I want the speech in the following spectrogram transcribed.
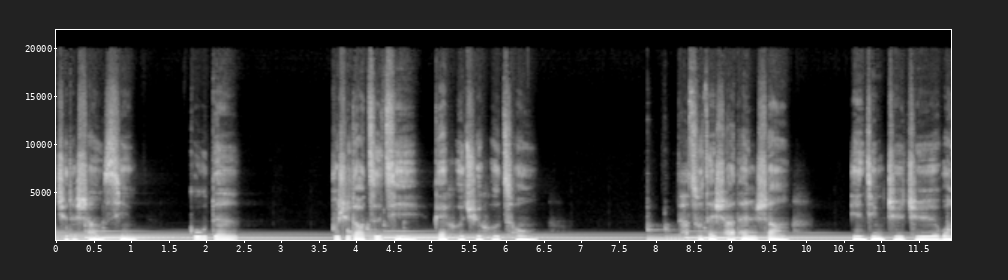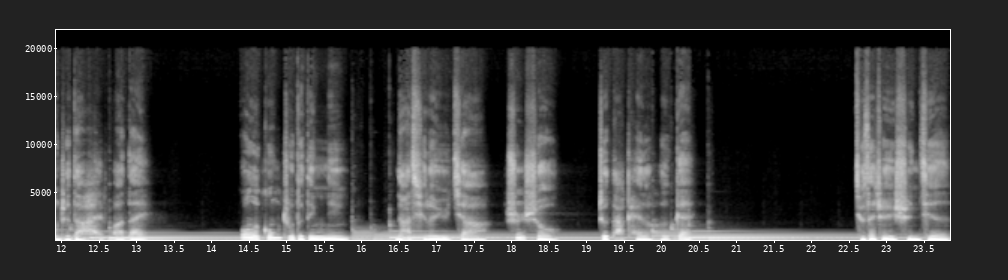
觉得伤心、孤单，不知道自己该何去何从。他坐在沙滩上。眼睛直直望着大海发呆，忘了公主的叮咛，拿起了玉夹，顺手就打开了盒盖。就在这一瞬间，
